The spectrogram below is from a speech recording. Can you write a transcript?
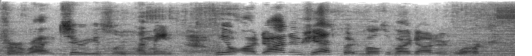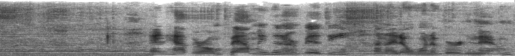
for a ride. Seriously. I mean, you know, our daughters, yes, but both of our daughters work and have their own families and are busy, and I don't want to burden them.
